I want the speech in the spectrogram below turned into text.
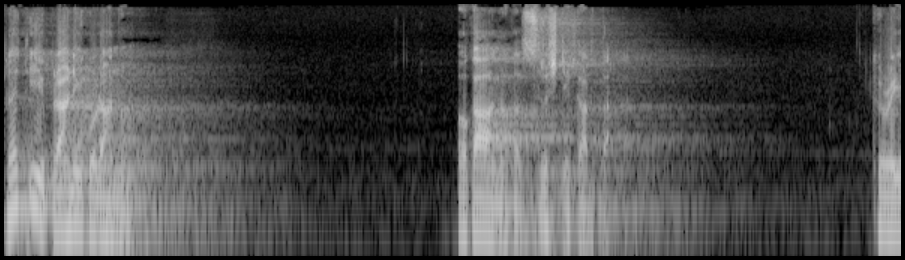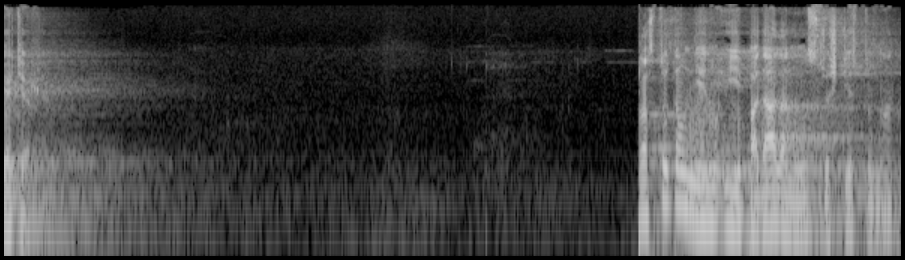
ప్రతి ప్రాణి కూడాను ఒకనొక సృష్టికర్త క్రియేటర్. ప్రస్తుతం నేను ఈ పదాలను సృష్టిస్తున్నాను.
